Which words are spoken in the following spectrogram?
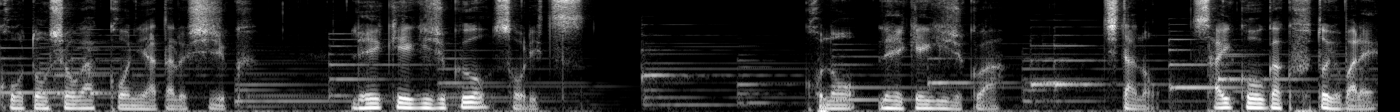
高等小学校にあたる私塾霊慶義塾を創立。この霊慶義塾は知多の最高学府と呼ばれ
